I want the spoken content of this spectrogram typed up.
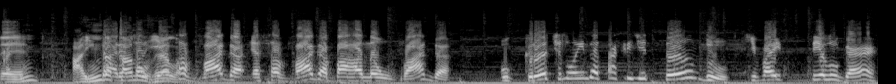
É. Ain- Ainda Cara, tá a essa, novela. Essa vaga, essa vaga barra não vaga, o Crutchlow ainda tá acreditando que vai ter lugar.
